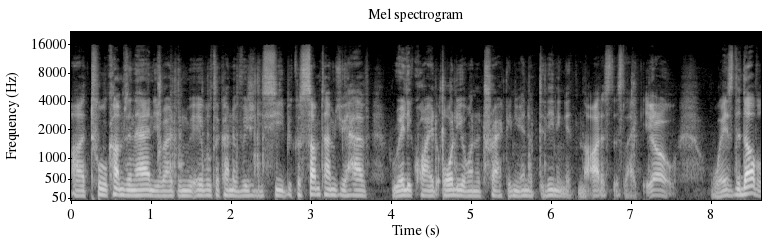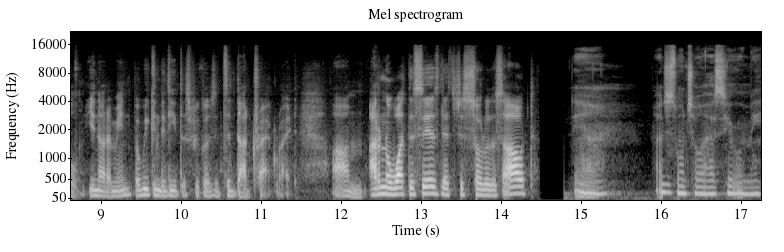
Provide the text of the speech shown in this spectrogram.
uh, tool comes in handy, right? When we're able to kind of visually see, because sometimes you have really quiet audio on a track and you end up deleting it, and the artist is like, yo, where's the double? You know what I mean? But we can delete this because it's a dud track, right? Um, I don't know what this is. Let's just solo this out. Yeah. I just want your ass here with me.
